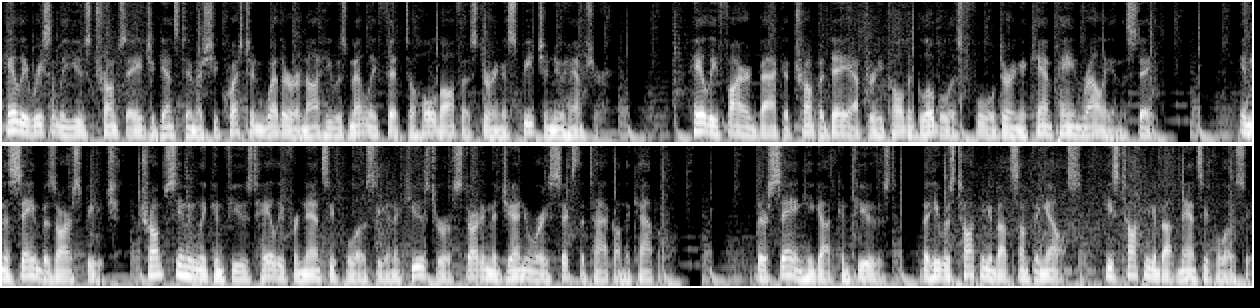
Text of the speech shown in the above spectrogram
Haley recently used Trump's age against him as she questioned whether or not he was mentally fit to hold office during a speech in New Hampshire. Haley fired back at Trump a day after he called a globalist fool during a campaign rally in the state. In the same bizarre speech, Trump seemingly confused Haley for Nancy Pelosi and accused her of starting the January 6 attack on the Capitol. They're saying he got confused, that he was talking about something else, he's talking about Nancy Pelosi.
